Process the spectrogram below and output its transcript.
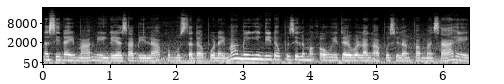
na si Nay Maming. Kaya sabi nila, kumusta daw po Nay Maming? Hindi daw po sila makauwi dahil wala nga po silang pamasahe.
